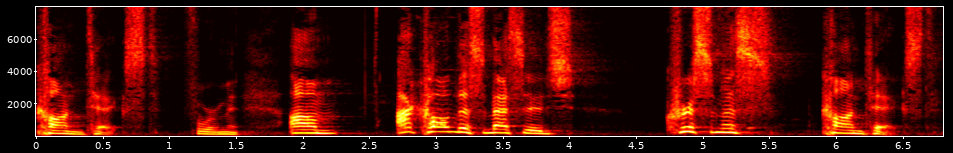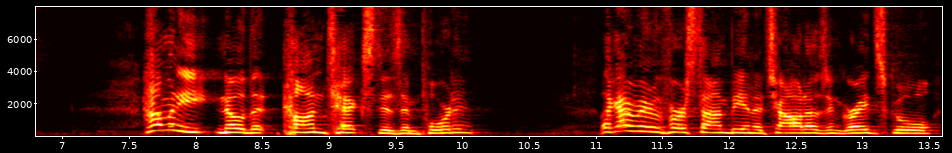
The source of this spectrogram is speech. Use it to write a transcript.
context for a minute. Um, I called this message Christmas Context. How many know that context is important? Like, I remember the first time being a child, I was in grade school,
